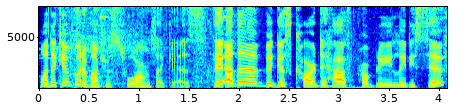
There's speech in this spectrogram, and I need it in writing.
Well, they can put a bunch of swarms, I guess. The other biggest card they have, probably Lady Sif.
